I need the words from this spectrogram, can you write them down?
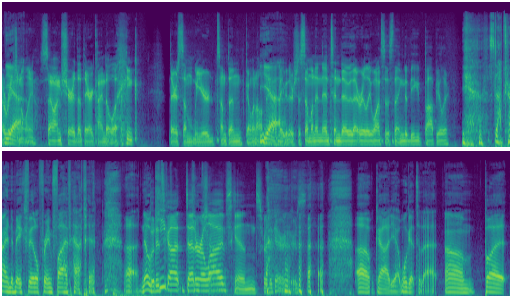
originally. So I'm sure that they're kind of like there's some weird something going on. there. Yeah. maybe there's just someone in Nintendo that really wants this thing to be popular. Yeah, stop trying to make Fatal Frame 5 happen. Uh, no, But keep, it's got dead or alive skins for the characters. Oh god, yeah, we'll get to that. Um, but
